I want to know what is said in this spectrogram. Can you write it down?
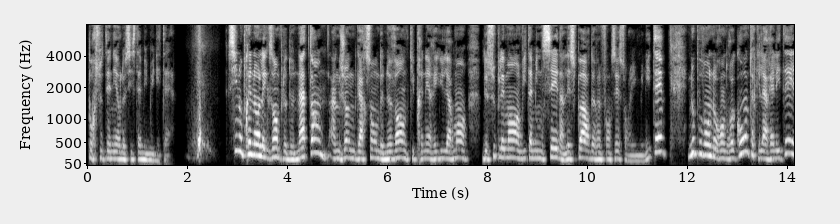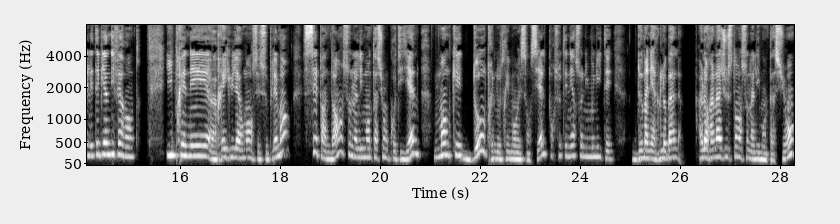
pour soutenir le système immunitaire. Si nous prenons l'exemple de Nathan, un jeune garçon de 9 ans qui prenait régulièrement des suppléments en vitamine C dans l'espoir de renforcer son immunité, nous pouvons nous rendre compte que la réalité, elle était bien différente. Il prenait euh, régulièrement ces suppléments, cependant son alimentation quotidienne manquait d'autres nutriments essentiels pour soutenir son immunité, de manière globale. Alors en ajustant son alimentation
